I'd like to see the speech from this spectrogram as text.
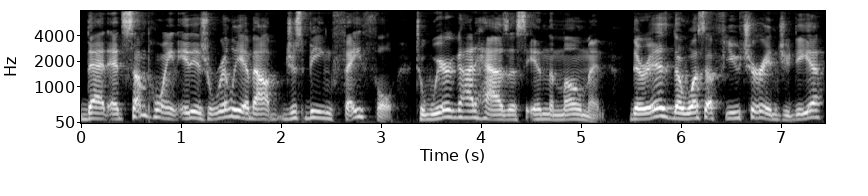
that at some point it is really about just being faithful to where God has us in the moment. There is there was a future in Judea,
